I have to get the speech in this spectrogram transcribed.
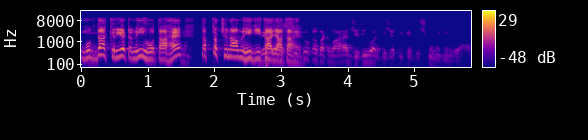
मुद्दा क्रिएट नहीं होता है हम्म। तब तक चुनाव नहीं जीता जाता है। सीटों का बंटवारा जीडीयू और बीजेपी के बीच में नहीं हुआ है।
